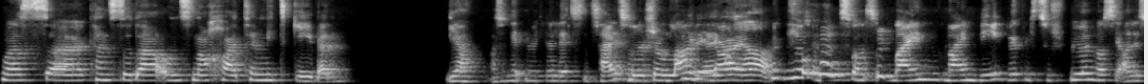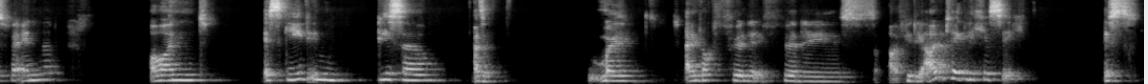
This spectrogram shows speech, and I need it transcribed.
Was äh, kannst du da uns noch heute mitgeben? Ja, also nicht nur in der letzten Zeit, sondern schon lange. Ja, ja. Das war so mein, mein Weg, wirklich zu spüren, was sich alles verändert. Und es geht in dieser, also mal einfach für die, für, das, für die alltägliche Sicht, es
